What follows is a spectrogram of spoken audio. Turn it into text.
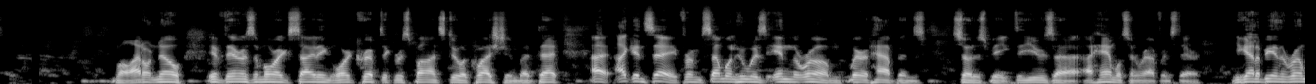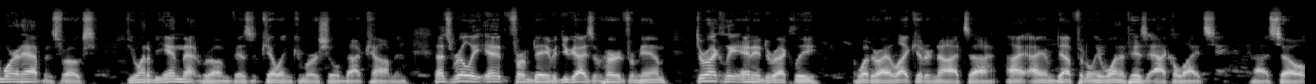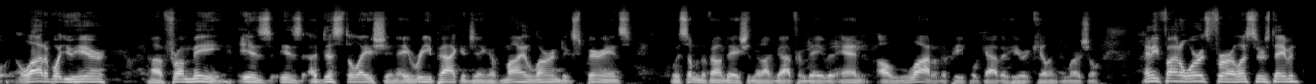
Well, I don't know if there is a more exciting or cryptic response to a question, but that I, I can say from someone who was in the room where it happens, so to speak, to use a, a Hamilton reference there. You got to be in the room where it happens, folks you want to be in that room, visit killingcommercial.com. And that's really it from David. You guys have heard from him directly and indirectly, whether I like it or not. Uh, I, I, am definitely one of his acolytes. Uh, so a lot of what you hear uh, from me is is a distillation, a repackaging of my learned experience with some of the foundation that I've got from David and a lot of the people gathered here at Killing Commercial. Any final words for our listeners, David?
